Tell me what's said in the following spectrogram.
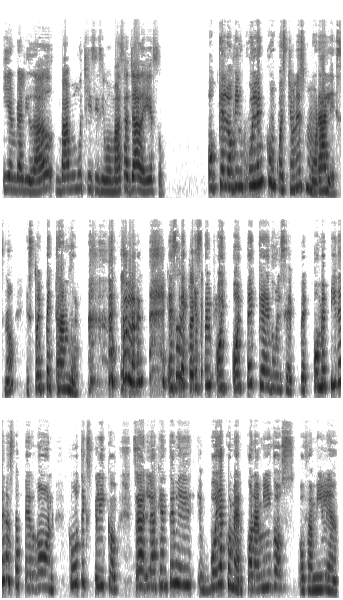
y en realidad va muchísimo más allá de eso. O que lo vinculen con cuestiones morales, ¿no? Estoy pecando. es que hoy, hoy pequé dulce, o me piden hasta perdón. ¿Cómo te explico? O sea, la gente me voy a comer con amigos o familia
